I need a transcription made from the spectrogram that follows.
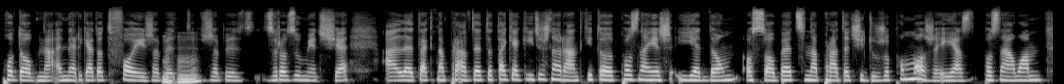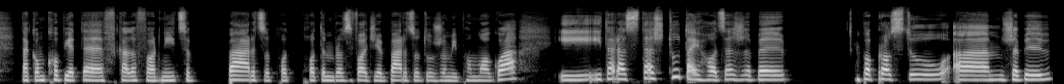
podobna energia do twojej, żeby, Mhm. żeby zrozumieć się, ale tak naprawdę to tak jak idziesz na randki, to poznajesz jedną osobę, co naprawdę ci dużo pomoże. I ja poznałam taką kobietę w Kalifornii, co bardzo po, po tym rozwodzie bardzo dużo mi pomogła. I, i teraz też tutaj chodzę, żeby po prostu, um, żeby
